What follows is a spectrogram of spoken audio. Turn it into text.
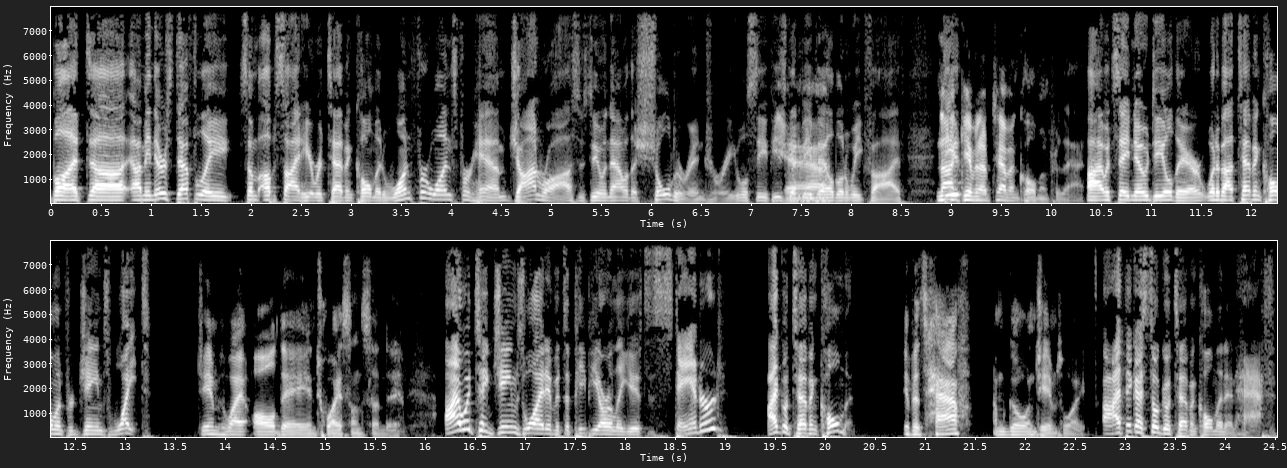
But uh, I mean, there's definitely some upside here with Tevin Coleman. One for ones for him. John Ross is doing that with a shoulder injury. We'll see if he's going to be available in Week Five. Not Do- giving up Tevin Coleman for that. I would say no deal there. What about Tevin Coleman for James White? James White all day and twice on Sunday. I would take James White if it's a PPR league. If it's a standard, I go Tevin Coleman. If it's half, I'm going James White. I think I still go Tevin Coleman in half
